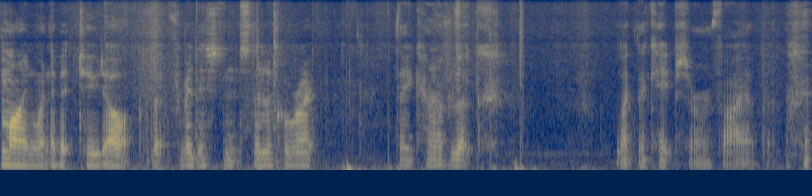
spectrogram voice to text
mine went a bit too dark, but from a distance they look alright. They kind of look like the capes are on fire, but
